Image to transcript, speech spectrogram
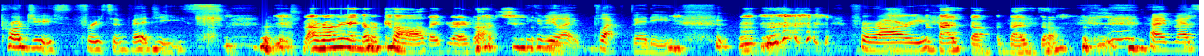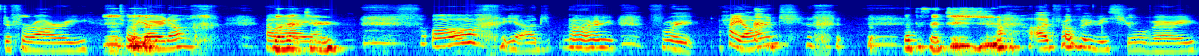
produce, fruits and veggies? I'd rather name them a car. Thank you very much. You could be like Black Betty, Ferrari. Mazda, Mazda. Hey Mazda, Ferrari, Toyota. How What are about you? Oh yeah, I'd- no fruit. Hey orange. What percentage? I'd probably be strawberry.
